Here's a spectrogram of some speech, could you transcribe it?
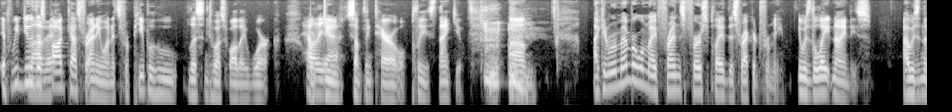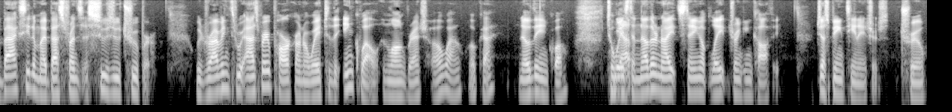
If we do Love this it. podcast for anyone, it's for people who listen to us while they work Hell or yeah. do something terrible. Please, thank you. um, I can remember when my friends first played this record for me. It was the late 90s. I was in the backseat of my best friend's Isuzu Trooper. We were driving through Asbury Park on our way to the Inkwell in Long Branch. Oh, wow. Okay. Know the Inkwell. To waste Yep. another night staying up late drinking coffee. Just being teenagers. True.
